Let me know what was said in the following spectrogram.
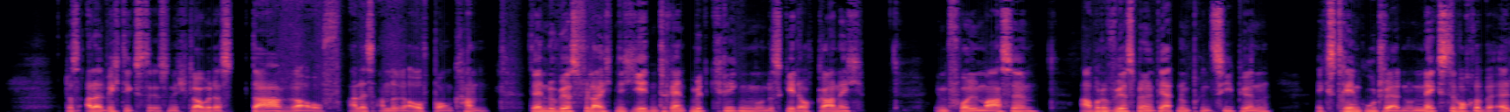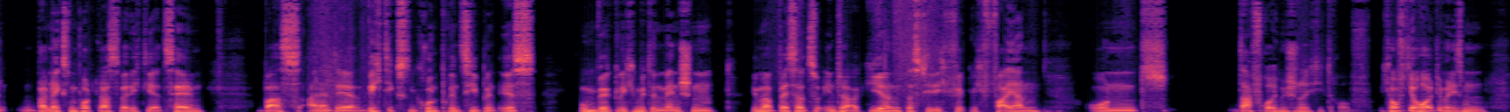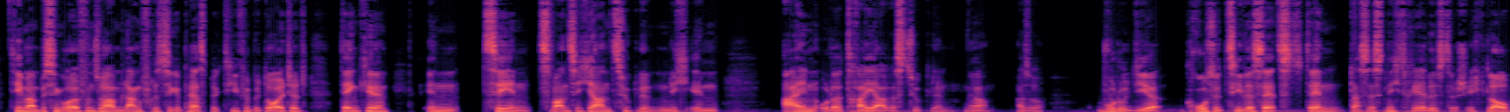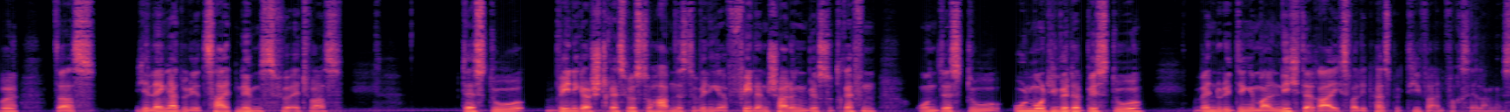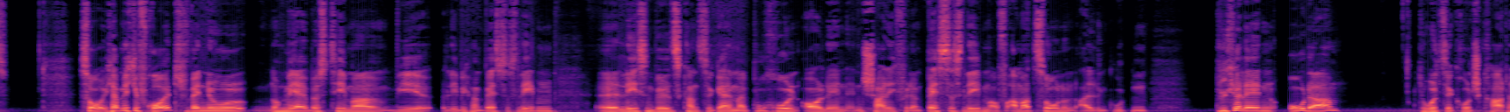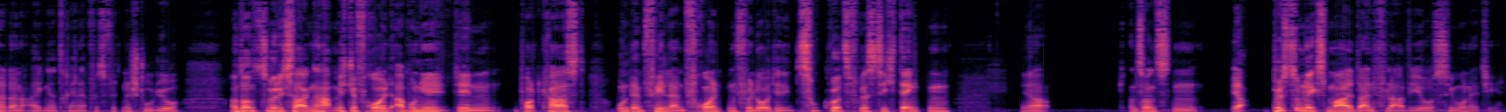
das Allerwichtigste ist. Und ich glaube, dass darauf alles andere aufbauen kann. Denn du wirst vielleicht nicht jeden Trend mitkriegen und es geht auch gar nicht im vollen Maße, aber du wirst mit deinen Werten und Prinzipien extrem gut werden. Und nächste Woche, äh, beim nächsten Podcast werde ich dir erzählen, was einer der wichtigsten Grundprinzipien ist, um wirklich mit den Menschen immer besser zu interagieren, dass die dich wirklich feiern und da freue ich mich schon richtig drauf. Ich hoffe dir heute mit diesem Thema ein bisschen geholfen zu haben. Langfristige Perspektive bedeutet, denke in 10, 20 Jahren Zyklen und nicht in ein oder drei Jahreszyklen. Ja, also wo du dir große Ziele setzt, denn das ist nicht realistisch. Ich glaube, dass je länger du dir Zeit nimmst für etwas, desto weniger Stress wirst du haben, desto weniger Fehlentscheidungen wirst du treffen und desto unmotivierter bist du, wenn du die Dinge mal nicht erreichst, weil die Perspektive einfach sehr lang ist. So, ich habe mich gefreut, wenn du noch mehr über das Thema, wie lebe ich mein bestes Leben, äh, lesen willst, kannst du gerne mein Buch holen. All in entscheide ich für dein bestes Leben auf Amazon und all den guten Bücherläden. Oder du holst dir Coach Carter, dein eigener Trainer fürs Fitnessstudio. Ansonsten würde ich sagen, hat mich gefreut, abonniere den Podcast und empfehle deinen Freunden für Leute, die zu kurzfristig denken. Ja, ansonsten, ja, bis zum nächsten Mal, dein Flavio Simonetti.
